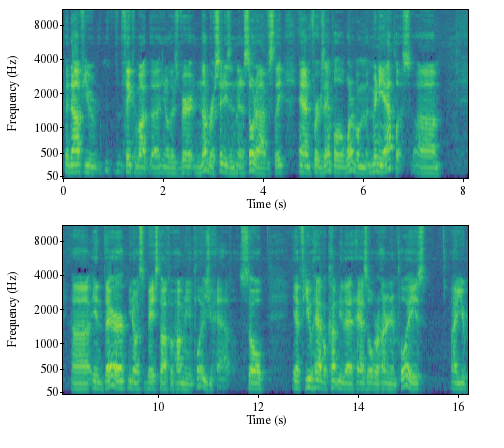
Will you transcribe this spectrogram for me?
But now if you think about, the, you know, there's a number of cities in Minnesota, obviously, and for example, one of them, Minneapolis. Um, uh, in there, you know, it's based off of how many employees you have. So if you have a company that has over 100 employees, uh, you're,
